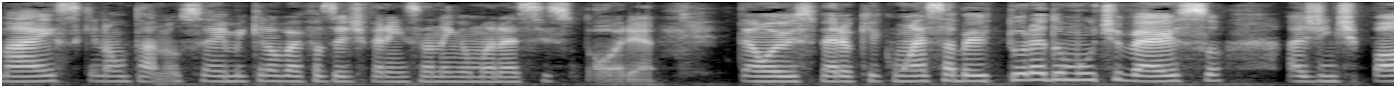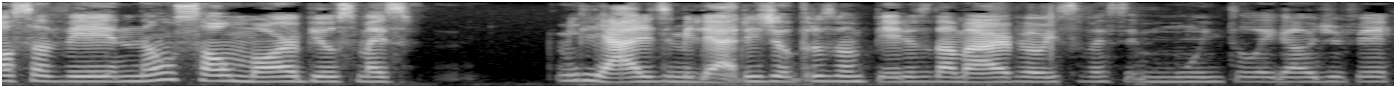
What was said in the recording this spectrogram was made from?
mas que não tá no UCM, que não vai fazer diferença nenhuma nessa história. Então eu espero que com essa abertura do multiverso a gente possa ver não só o Morbius, mas milhares e milhares de outros vampiros da Marvel. Isso vai ser muito legal de ver.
